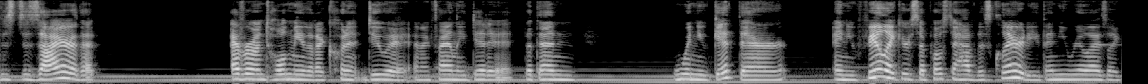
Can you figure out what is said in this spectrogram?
this desire that everyone told me that I couldn't do it, and I finally did it. But then when you get there and you feel like you're supposed to have this clarity, then you realize, like,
